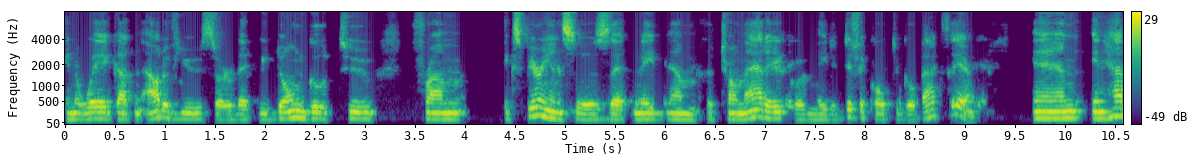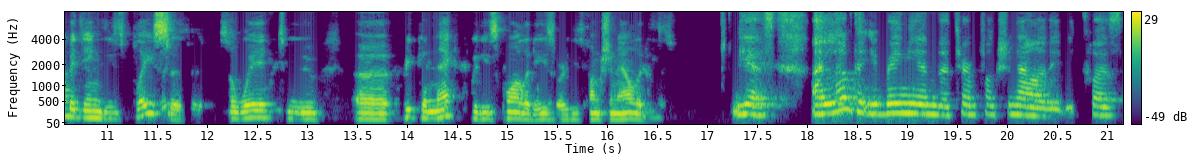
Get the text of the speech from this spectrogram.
in a way, gotten out of use or that we don't go to from experiences that made them traumatic or made it difficult to go back there. And inhabiting these places is a way to uh, reconnect with these qualities or these functionalities. Yes, I love that you bring in the term functionality because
